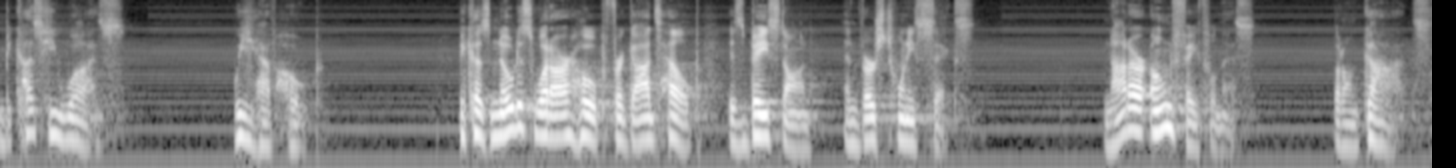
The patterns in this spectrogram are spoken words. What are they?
And because he was, we have hope. Because notice what our hope for God's help is based on in verse 26 not our own faithfulness, but on God's.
